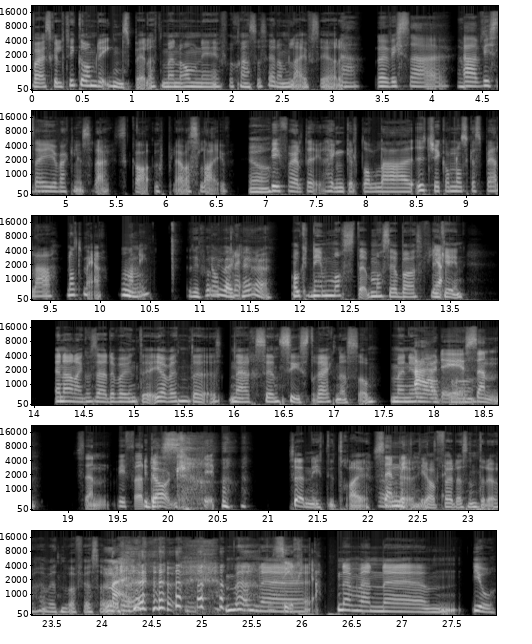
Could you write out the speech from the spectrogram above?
vad jag skulle tycka om det inspelat, men om ni får chans att se dem live så gör det. Ja, men vissa, ja, vissa är ju verkligen sådär, ska upplevas live. Ja. Vi får helt enkelt hålla utkik om de ska spela något mer. Mm. Det får Ja, vi verkligen göra. Och ni måste, måste jag bara flika in, en annan konsert, det var ju inte, jag vet inte när sen sist räknas som, men jag var Är det på, sen, sen vi föddes? Idag. Typ. sen 93. Sen Ja, 93. Jag föddes inte då, jag vet inte varför jag sa Nej. det. men, eh, Cirka. nej men, eh, jo,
